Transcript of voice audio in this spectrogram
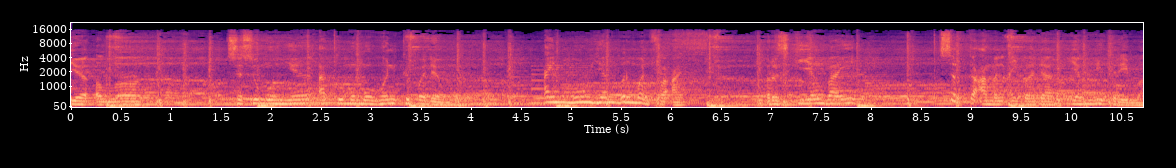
Ya Allah, sesungguhnya aku memohon kepadamu ilmu yang bermanfaat, rezeki yang baik serta amal ibadah yang diterima.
